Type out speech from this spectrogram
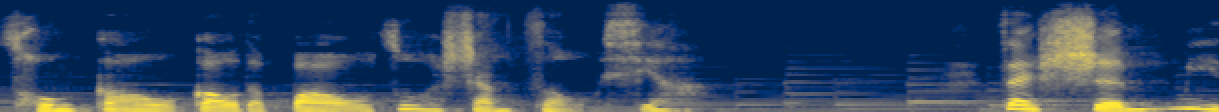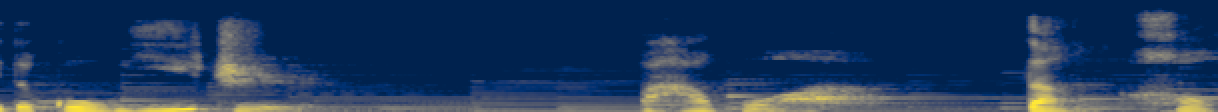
从高高的宝座上走下，在神秘的古遗址，把我。等候。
